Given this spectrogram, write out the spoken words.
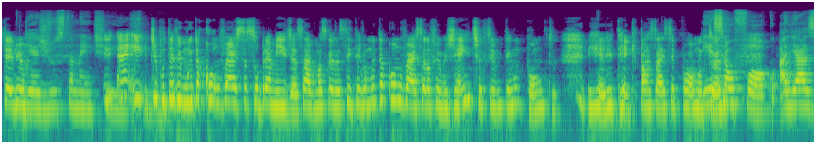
teve. E é justamente E- É, e, tipo, teve muita conversa sobre a mídia, sabe? Umas coisas assim, teve muita conversa no filme. Gente, o filme tem um ponto. E ele tem que passar esse ponto. Esse é o foco. Aliás,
